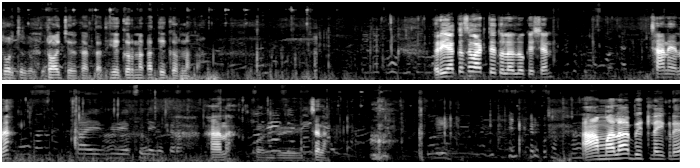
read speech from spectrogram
टॉर्चर करतात. टॉर्चर करतात. हे करू नका ते करू नका. रिया कसं वाटतंय तुला लोकेशन छान आहे ना. हा ना? चला. आम्हाला भेटला इकडे.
